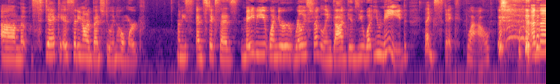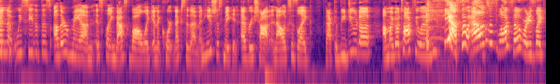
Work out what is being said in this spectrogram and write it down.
Um, Stick is sitting on a bench doing homework, and he's and Stick says, "Maybe when you're really struggling, God gives you what you need." Thanks, Stick. Wow. and then we see that this other man is playing basketball like in a court next to them and he's just making every shot and Alex is like that could be Judah. I'm to go talk to him. yeah, so Alex just walks over and he's like,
